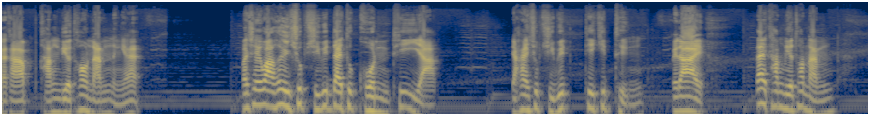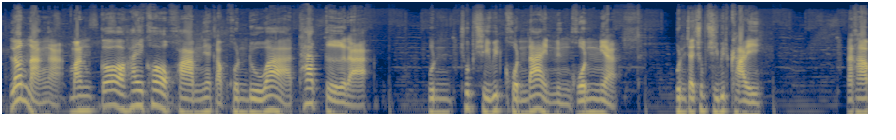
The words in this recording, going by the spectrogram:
นะครับ ครั้งเดียวเท่านั้นอย่างเงี้ยไม่ใช่ว่าเฮ้ยชุบชีวิตได้ทุกคนที่อยากอยากให้ชุบชีวิตที่คิดถึงไม่ได้ ได้ครั้งเดียวเท่านั้น แล้วหนังอะ มันก็ให้ข้อความเนี่ยกับคนดูว่าถ้าเกิดอะคุณชุบชีวิตคนได้หนึ่งคนเนี่ย คุณจะชุบชีวิตใครนะครับ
